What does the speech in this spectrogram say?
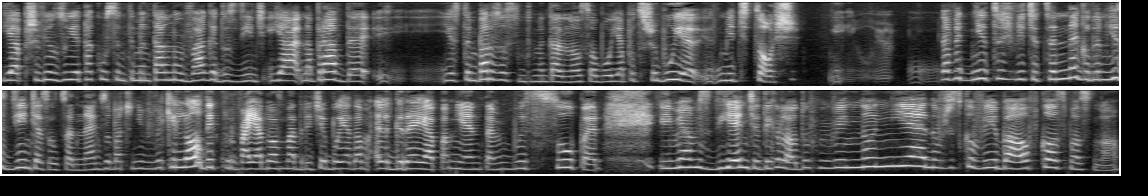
ja przywiązuję taką sentymentalną wagę do zdjęć ja naprawdę jestem bardzo sentymentalną osobą, ja potrzebuję mieć coś nawet nie coś, wiecie, cennego. Dla mnie zdjęcia są cenne. Jak zobaczę, nie wiem, jakie lody, kurwa, jadłam w Madrycie, bo jadłam El Greya, pamiętam. Były super. I miałam zdjęcie tych lodów. Mówię, no nie, no wszystko wyjebało w kosmos, no.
